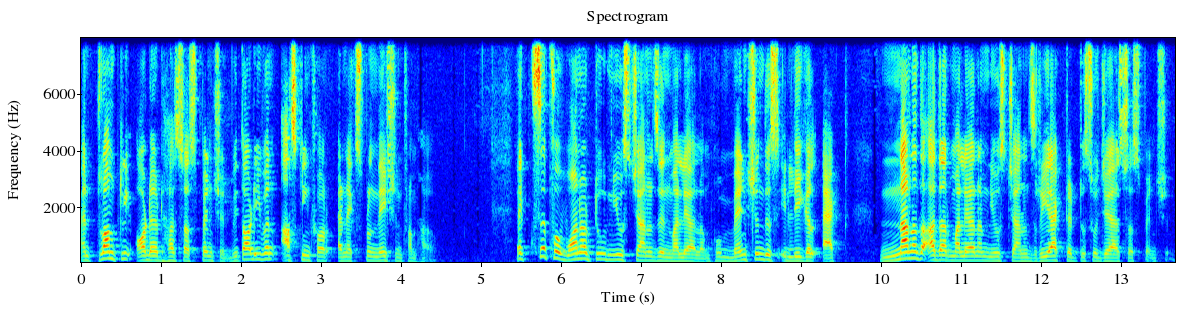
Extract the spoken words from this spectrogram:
and promptly ordered her suspension without even asking for an explanation from her. Except for one or two news channels in Malayalam who mentioned this illegal act, none of the other Malayalam news channels reacted to Sujaya's suspension.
